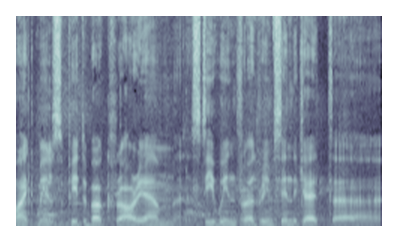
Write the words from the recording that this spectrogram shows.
Mike Mills og Peter Buck fra R.E.M., Steve Wynn fra Dream Syndicate, eh,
